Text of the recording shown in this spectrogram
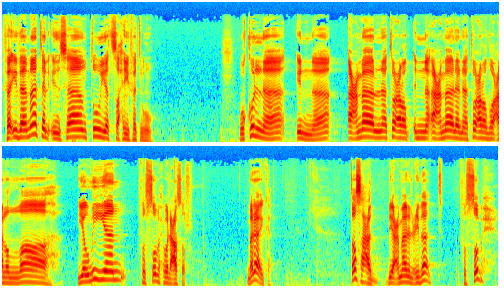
فإذا مات الإنسان طويت صحيفته. وقلنا إن أعمالنا تعرض إن أعمالنا تعرض على الله. يوميا في الصبح والعصر. ملائكة تصعد بأعمال العباد في الصبح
